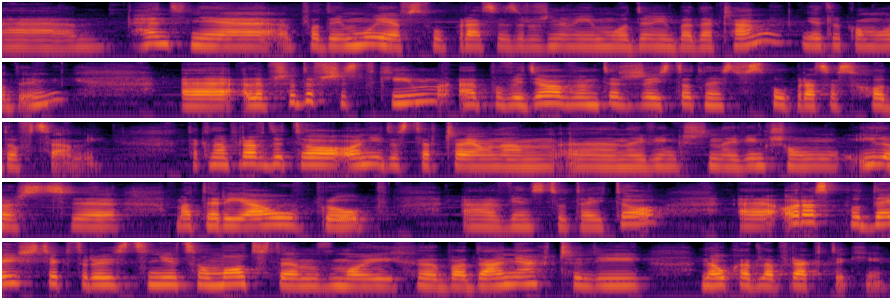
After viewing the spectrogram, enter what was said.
e, chętnie podejmuje współpracę z różnymi młodymi badaczami, nie tylko młodymi. E, Ale przede wszystkim e, powiedziałabym też, że istotna jest współpraca z hodowcami. Tak naprawdę to oni dostarczają nam e, największą ilość materiału, prób, więc tutaj to. Oraz podejście, które jest nieco mottem w moich badaniach, czyli nauka dla praktyki.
